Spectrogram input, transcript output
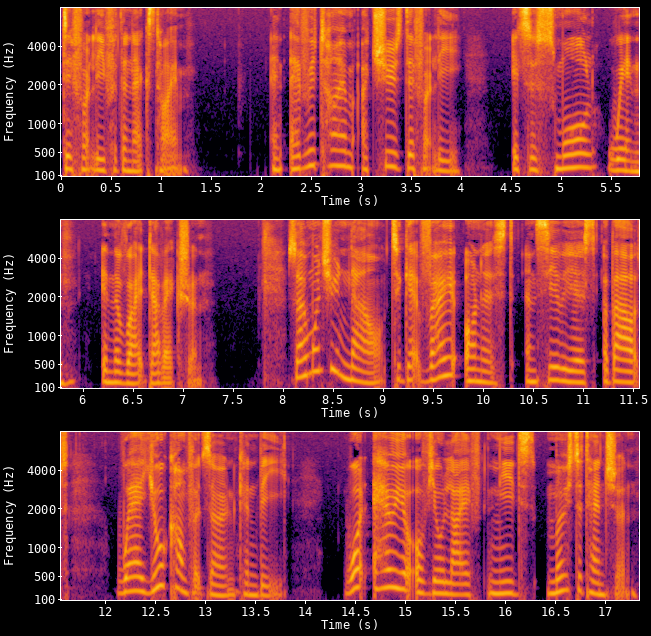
differently for the next time. And every time I choose differently, it's a small win in the right direction. So I want you now to get very honest and serious about where your comfort zone can be. What area of your life needs most attention?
